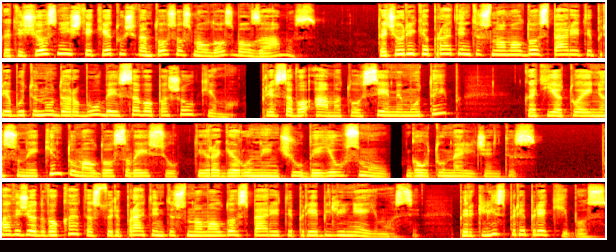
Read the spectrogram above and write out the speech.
kad iš jos neištekėtų šventosios maldos balzamas. Tačiau reikia pratintis nuo maldos pereiti prie būtinų darbų bei savo pašaukimo, prie savo amato sėmimų taip, kad jie tuoj nesunaikintų maldos vaisių, tai yra gerų minčių bei jausmų, gautų meldžiantis. Pavyzdžiui, advokatas turi pratintis nuo maldos pereiti prie bilinėjimuose, pirklys prie priekybos,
